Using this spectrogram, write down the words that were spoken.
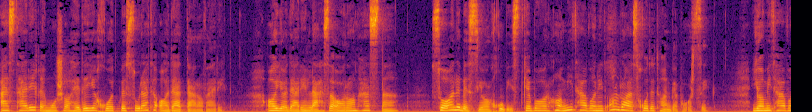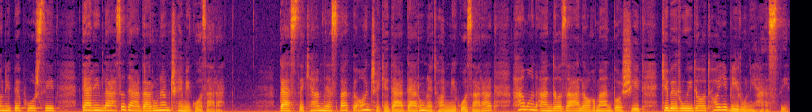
از طریق مشاهده خود به صورت عادت درآورید. آیا در این لحظه آرام هستم؟ سوال بسیار خوبی است که بارها می توانید آن را از خودتان بپرسید. یا می توانید بپرسید در این لحظه در درونم چه می گذرد؟ دست کم نسبت به آنچه که در درونتان میگذرد همان اندازه علاقمند باشید که به رویدادهای بیرونی هستید.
